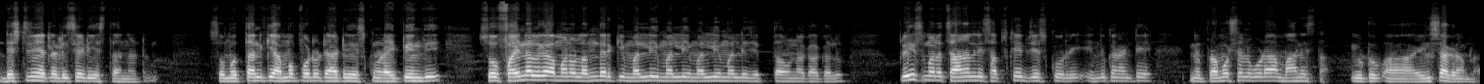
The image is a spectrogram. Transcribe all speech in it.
డెస్టినీ అట్లా డిసైడ్ చేస్తా అన్నట్టు. సో మొత్తానికి అమ్మ ఫోటో టాటూ వేసుకున్నాడు అయిపోయింది. సో ఫైనల్గా మన వాళ్ళందరికీ మళ్ళీ మళ్ళీ మళ్ళీ మళ్ళీ చెప్తా ఉన్నా కాకలు. ప్లీజ్ మన ఛానల్ని సబ్స్క్రైబ్ చేసుకోర్రి. ఎందుకనంటే నేను ప్రమోషన్లు కూడా మానేస్తా యూట్యూబ్ ఇన్స్టాగ్రామ్లో.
